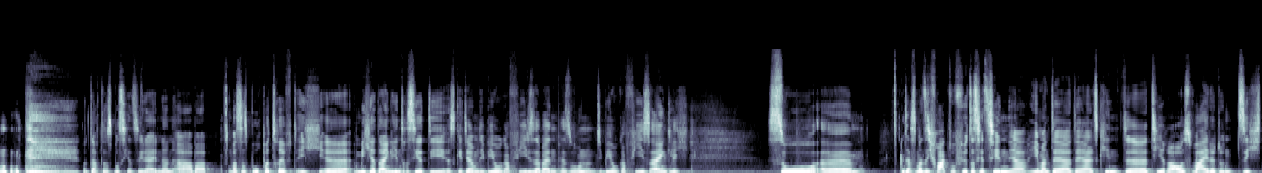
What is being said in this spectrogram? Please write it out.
und dachte, das muss ich jetzt wieder ändern. Aber was das Buch betrifft, ich, äh, mich hat eigentlich interessiert, die, es geht ja um die Biografie dieser beiden Personen. Und die Biografie ist eigentlich so, äh, dass man sich fragt, wo führt das jetzt hin? Ja? Jemand, der, der als Kind äh, Tiere ausweidet und sich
